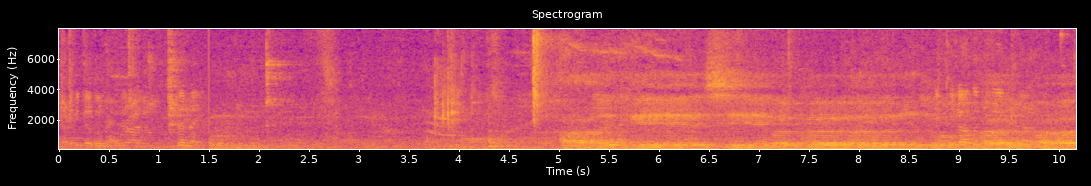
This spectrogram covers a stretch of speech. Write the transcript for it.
ਹੜ ਵੀ ਦੇ ਦੋ ਨਾਲ। ਦੇ ਨਹੀਂ। ਹਾਰ ਕੇ ਸੇਵਕ ਜੋ ਹਰ ਪਾਏ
